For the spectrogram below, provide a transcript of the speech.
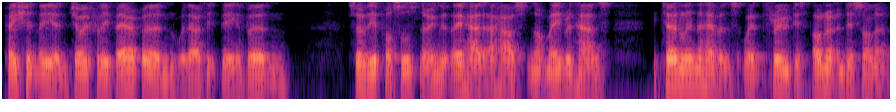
patiently and joyfully bear a burden without it being a burden. So the apostles, knowing that they had a house not made with hands, eternal in the heavens, went through dishonour and dishonour,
